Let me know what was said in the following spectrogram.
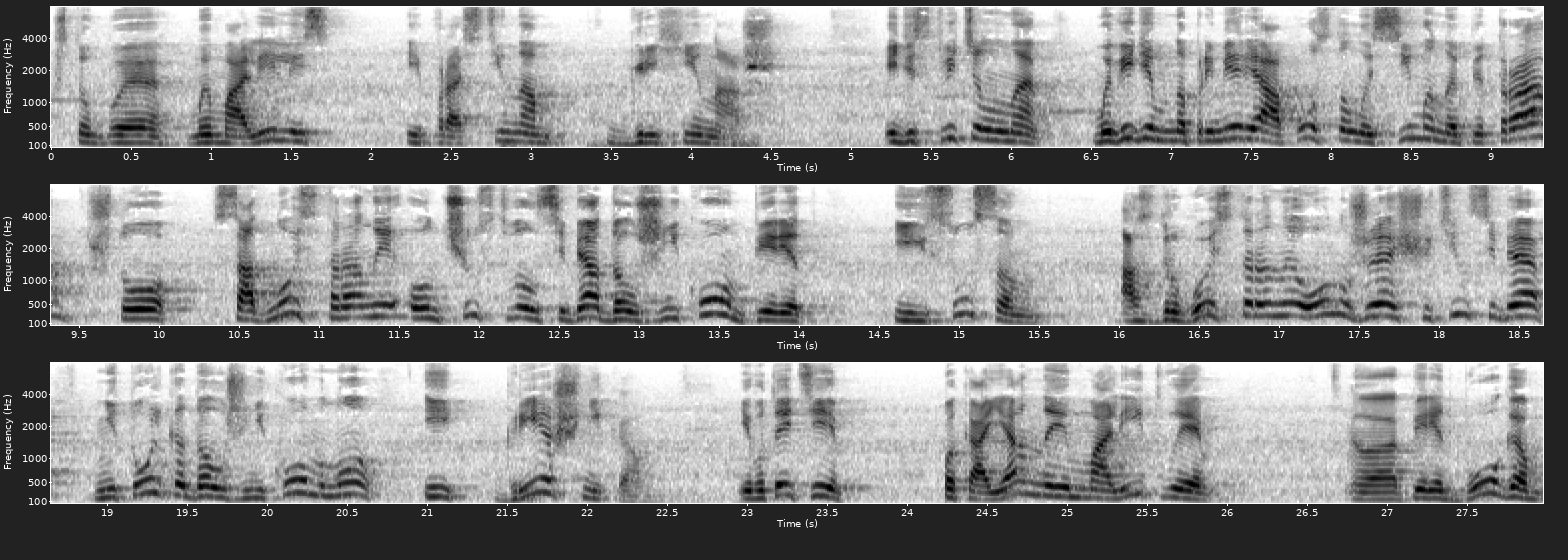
чтобы мы молились и прости нам грехи наши. И действительно, мы видим на примере апостола Симона Петра, что с одной стороны он чувствовал себя должником перед Иисусом, а с другой стороны он уже ощутил себя не только должником, но и грешником. И вот эти покаянные молитвы э, перед Богом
